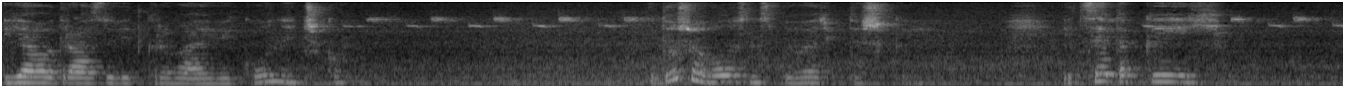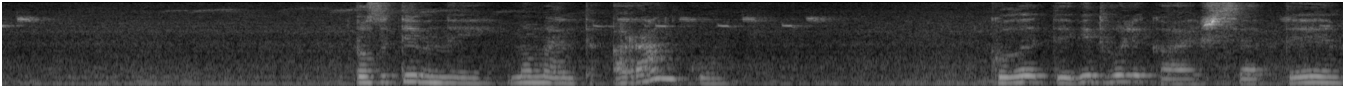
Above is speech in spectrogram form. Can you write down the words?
Я одразу відкриваю віконечко і дуже голосно співають пташки. І це такий позитивний момент ранку, коли ти відволікаєшся, ти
